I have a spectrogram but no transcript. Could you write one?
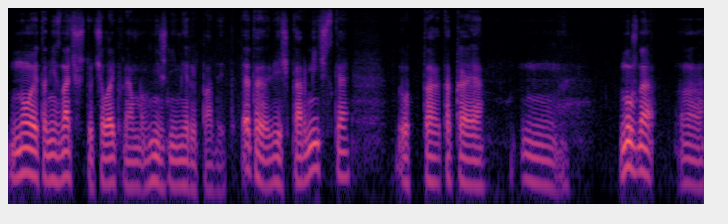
но это не значит, что человек прямо в нижние миры падает. Это вещь кармическая, вот та, такая. Нужно э,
